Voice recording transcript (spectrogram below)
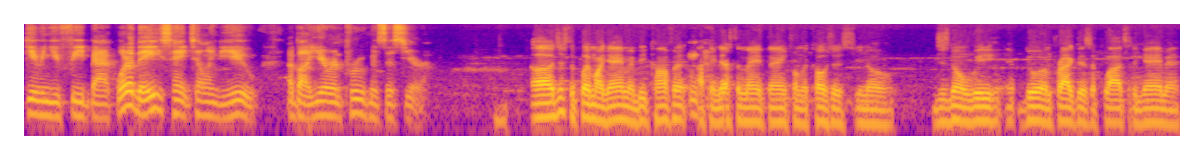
giving you feedback what are they saying telling you about your improvements this year Uh, just to play my game and be confident. I think that's the main thing from the coaches. You know, just doing what we do it in practice, apply it to the game, and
